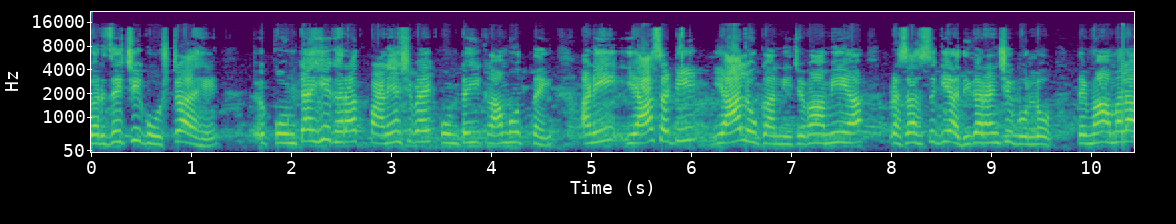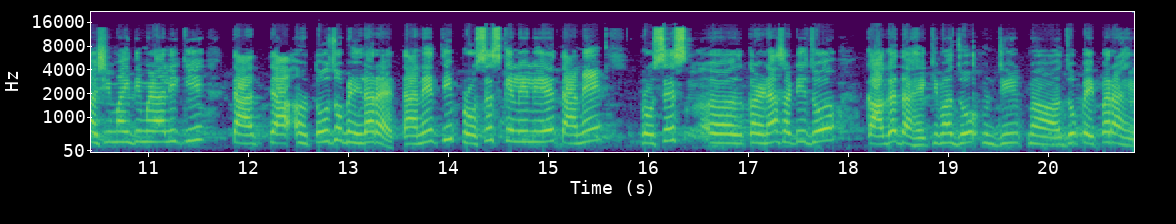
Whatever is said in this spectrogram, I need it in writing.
गरजेची गोष्ट आहे. कोणत्याही घरात पाण्याशिवाय कोणतंही काम होत नाही. आणि यासाठी या लोकांनी जेव्हा आम्ही या प्रशासकीय अधिकाऱ्यांशी बोललो तेव्हा आम्हाला अशी माहिती मिळाली की त्या त्या तो जो बिल्डर आहे त्याने ती प्रोसेस केलेली आहे. त्याने प्रोसेस करण्यासाठी जो कागद आहे किंवा जो जी जो पेपर आहे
